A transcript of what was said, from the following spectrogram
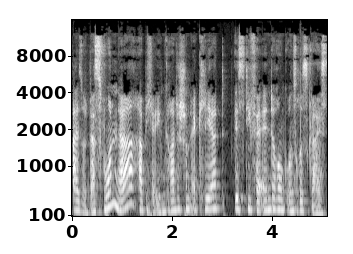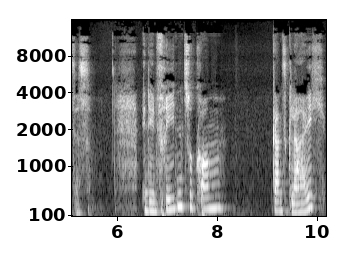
Also das Wunder, habe ich ja eben gerade schon erklärt, ist die Veränderung unseres Geistes. In den Frieden zu kommen, ganz gleich,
